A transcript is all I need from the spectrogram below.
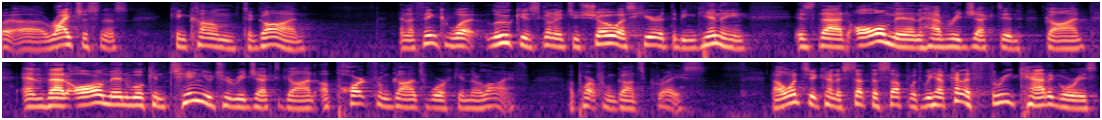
uh, righteousness, can come to God. And I think what Luke is going to show us here at the beginning is that all men have rejected God and that all men will continue to reject God apart from God's work in their life, apart from God's grace. Now, I want to kind of set this up with we have kind of three categories.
